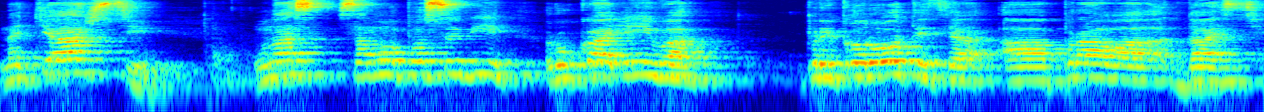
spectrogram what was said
натяжці. У нас само по собі рука ліва прикоротиться, а права дасть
